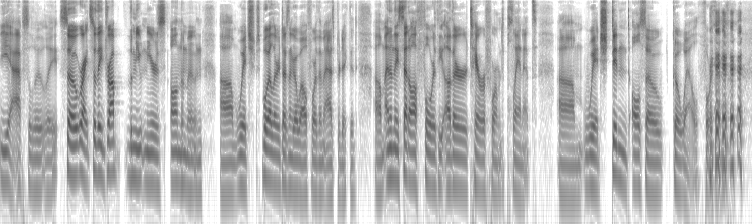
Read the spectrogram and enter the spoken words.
Yeah, absolutely. So right, so they drop the mutineers on the moon, um, which spoiler doesn't go well for them as predicted, um, and then they set off for the other terraformed planet, um, which didn't also go well for them.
